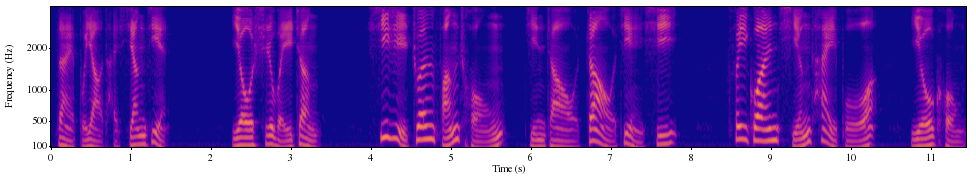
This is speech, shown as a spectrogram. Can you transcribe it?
再不要他相见。有诗为证：昔日专房宠，今朝召见兮。非关情太薄，犹恐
